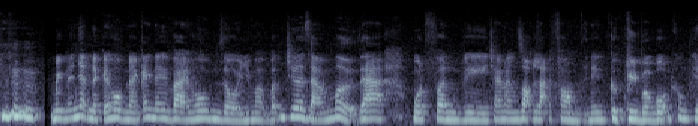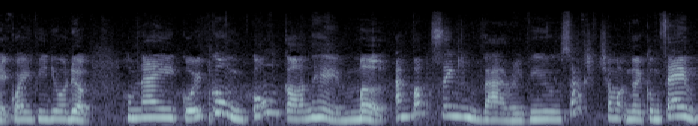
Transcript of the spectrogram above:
Mình đã nhận được cái hộp này cách đây vài hôm rồi nhưng mà vẫn chưa dám mở ra. Một phần vì Trang đang dọn lại phòng nên cực kỳ bừa bộn không thể quay video được. Hôm nay cuối cùng cũng có thể mở unboxing và review swatch cho mọi người cùng xem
